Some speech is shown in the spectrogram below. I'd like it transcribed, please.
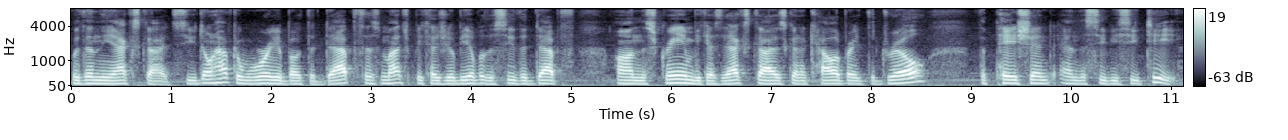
within the X guide. So you don't have to worry about the depth as much because you'll be able to see the depth on the screen because the X guide is going to calibrate the drill, the patient, and the CBCT.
